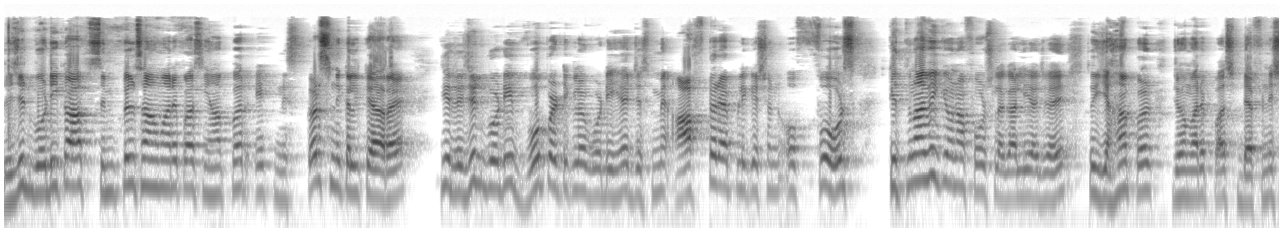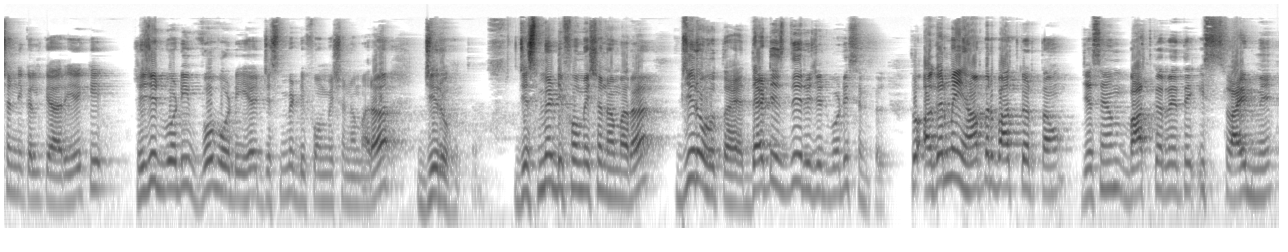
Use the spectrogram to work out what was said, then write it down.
रिजिड बॉडी का आप सिंपल सा हमारे पास यहाँ पर एक निष्कर्ष निकल के आ रहा है कि रिजिड बॉडी वो पर्टिकुलर बॉडी है जिसमें आफ्टर एप्लीकेशन ऑफ़ फोर्स कितना भी क्यों ना फोर्स लगा लिया जाए तो यहाँ पर जो हमारे पास डेफिनेशन निकल के आ रही है कि रिजिड बॉडी वो बॉडी है जिसमें डिफॉर्मेशन हमारा ज़ीरो होता है। जिसमें डिफॉर्मेशन हमारा ज़ीरो होता है that is the rigid body simple तो अगर मैं यहाँ पर बात करता हूँ, जैसे हम बात कर रहे थे इस स्लाइड में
